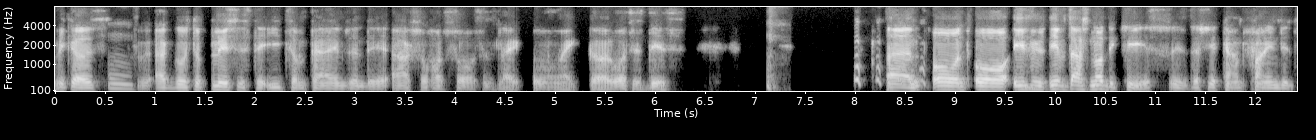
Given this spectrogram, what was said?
because mm. I go to places to eat sometimes and they ask for hot sauce. It's like, oh my God, what is this? and or or if if that's not the case, is that you can't find it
